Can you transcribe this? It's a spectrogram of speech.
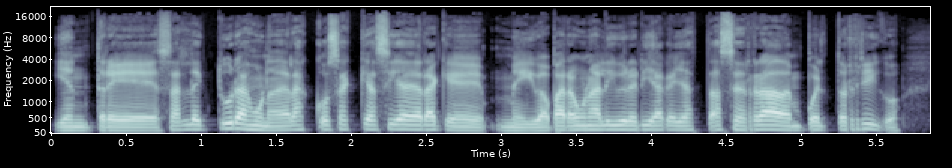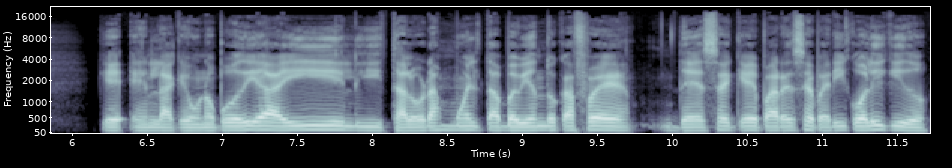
Y entre esas lecturas, una de las cosas que hacía era que me iba para una librería que ya está cerrada en Puerto Rico, que, en la que uno podía ir y estar horas muertas bebiendo café de ese que parece perico líquido,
